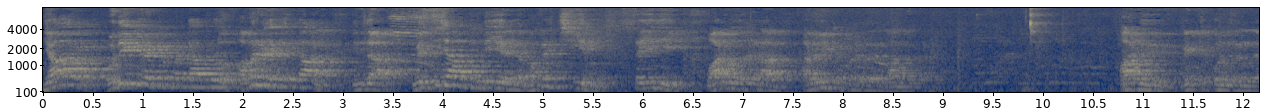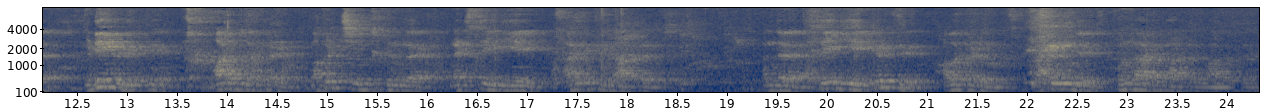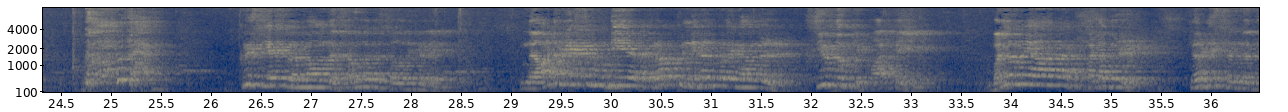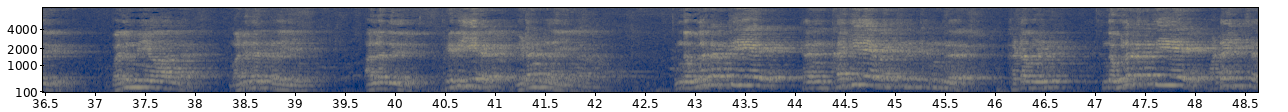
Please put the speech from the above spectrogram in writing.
யார் ஒதுக்கி வைக்கப்பட்டார்களோ அவர்களுக்கு தான் இந்த மெஸ்ஸியாவுடைய இந்த மகிழ்ச்சியின் செய்தி வாழ்வர்களால் அறிவிக்கப்படுகிறது மாணவர்கள் ஆடு வைத்துக் கொண்டிருந்த இடையர்களுக்கு ஆடவர்கள் மகிழ்ச்சியுற்றிருந்த நற்செய்தியை அறிவிக்கிறார்கள். அந்த செய்தியை கேட்டு அவர்களும் மகிழ்ந்து கொண்டாடுகிறார்கள் மாணவர்கள் கிறிஸ்தியஸ் அன்பார்ந்த சகோதர சகோதரிகளே இந்த ஆண்டவேசனுடைய பிறப்பு நிகழ்வுகளை நாங்கள் சீர்தூக்கி பார்க்கையில் வலிமையான கடவுள் தேடி சென்றது வலிமையான மனிதர்களையும் அல்லது பெரிய இடங்களையும். இந்த உலகத்தையே தன் கையிலே வைத்திருக்கின்ற கடவுள் இந்த உலகத்தையே படைத்த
